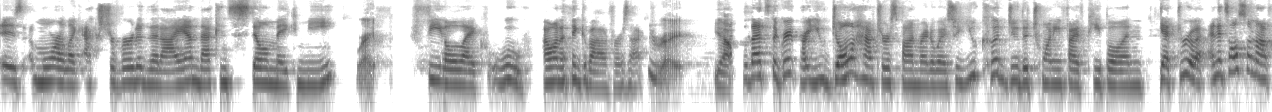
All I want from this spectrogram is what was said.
is more like extroverted that I am. That can still make me right feel like, woo, I want to think about it for a second. Right. Yeah. So that's the great part. You don't have to respond right away. So you could do the 25 people and get through it. And it's also not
